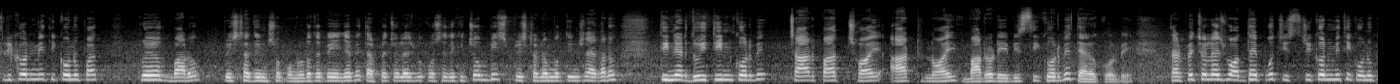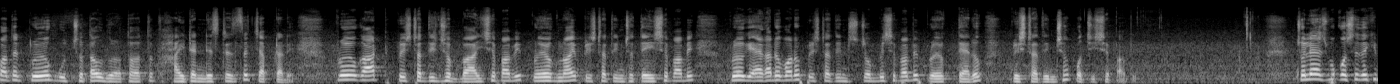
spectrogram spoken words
ত্রিকোণমিতিক অনুপাত, প্রয়োগ বারো, পৃষ্ঠা তিনশো পনেরোতে পেয়ে যাবে। তারপরে চলে আসবে কোষে দেখি চব্বিশ, পৃষ্ঠা নম্বর তিনশো এগারো। তিনের দুই তিন করবে, চার পাঁচ ছয় আট নয় বারোর এবিসি করবে, তেরো করবে। তারপরে চলে আসবে অধ্যায় পঁচিশ, ত্রিকোণমিতিক অনুপাতের প্রয়োগ উচ্চতা ও দূরত্ব, অর্থাৎ হাইট অ্যান্ড ডিস্টেন্সের চ্যাপ্টারে প্রয়োগ আট, পৃষ্ঠা তিনশো বাইশে পাবে, প্রয়োগ নয়, পৃষ্ঠা তিনশো তেইশে পাবে। প্রয়োগ এগারো বারো, পৃষ্ঠা তিনশো চব্বিশে পাবে, প্রয়োগ তেরো, পৃষ্ঠা তিনশো পঁচিশে পাবে। চলে আসব কোষে দেখি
